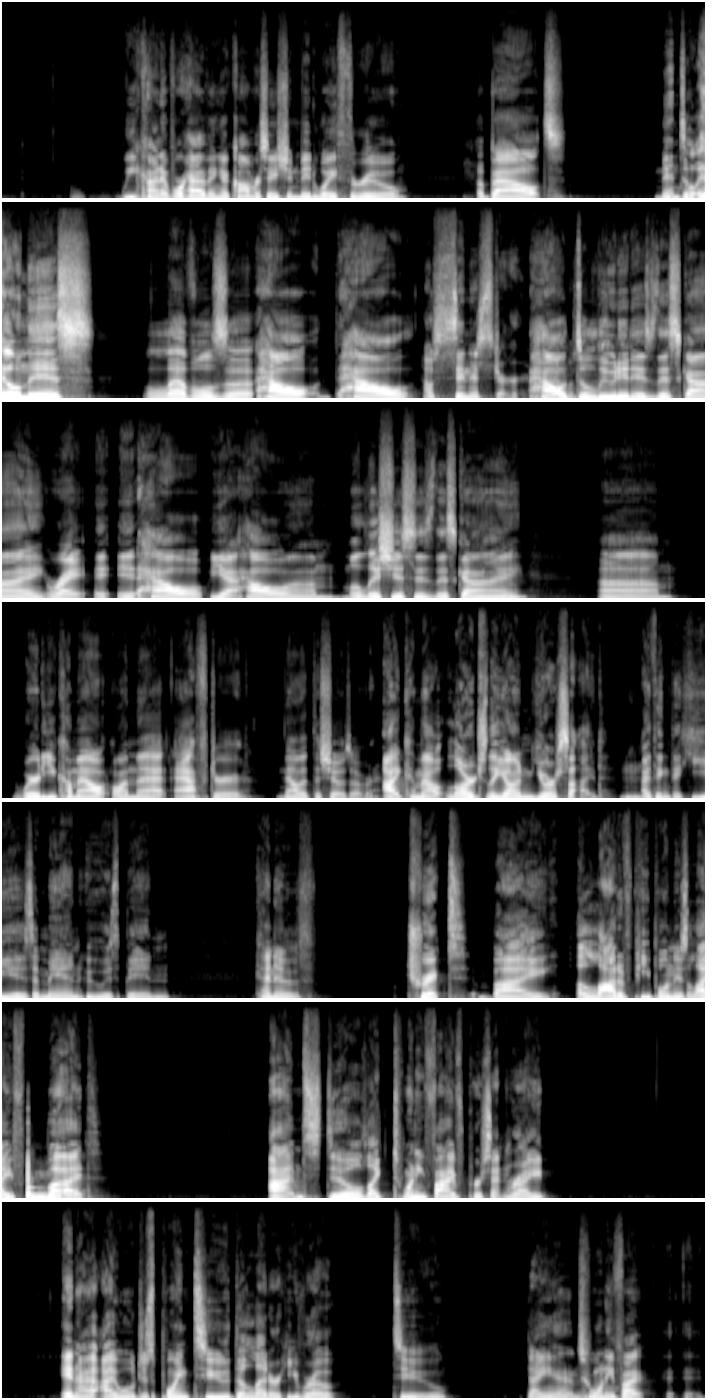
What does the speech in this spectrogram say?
We kind of were having a conversation midway through about mental illness levels, uh, how how How sinister! how diluted is this guy right it, it how yeah how um malicious is this guy um where do you come out on that after now that the show's over I come out largely on your side. Mhm. I think that he is a man who has been kind of tricked by a lot of people in his life, but I'm still like 25% right. And I, I will just point to the letter he wrote to Diane 25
